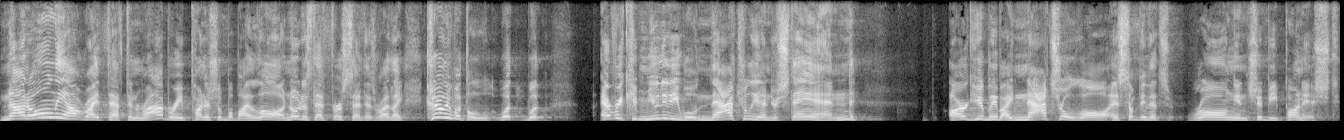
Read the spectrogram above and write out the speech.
not only outright theft and robbery punishable by law. Notice that first sentence, right? Like clearly what the what what every community will naturally understand arguably by natural law, as something that's wrong and should be punished,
